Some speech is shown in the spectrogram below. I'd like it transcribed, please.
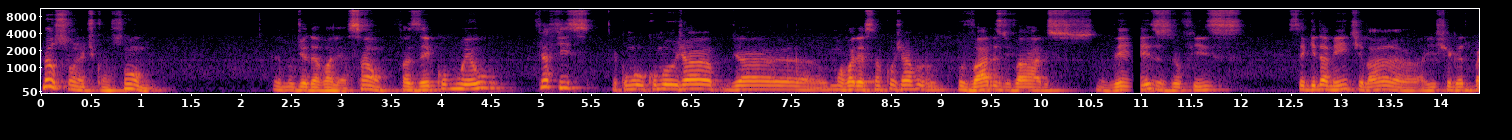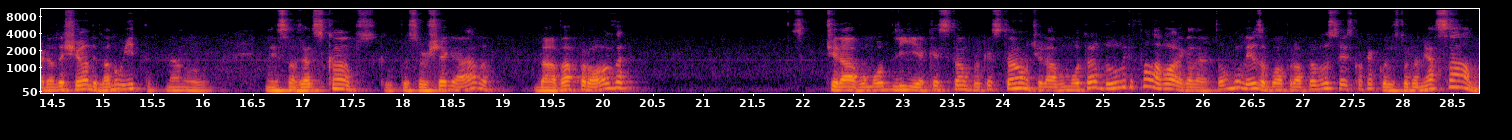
meu sonho de consumo, no dia da avaliação, fazer como eu já fiz. É como, como eu já, já. Uma avaliação que eu já, por várias e várias vezes, eu fiz seguidamente lá, aí chegando perto do Alexandre, lá no ITA, né, no, em São José dos Campos, que o professor chegava, dava a prova, tirava uma, lia questão por questão, tirava uma outra dúvida e falava, olha galera, então beleza, boa prova para vocês, qualquer coisa, estou na minha sala,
